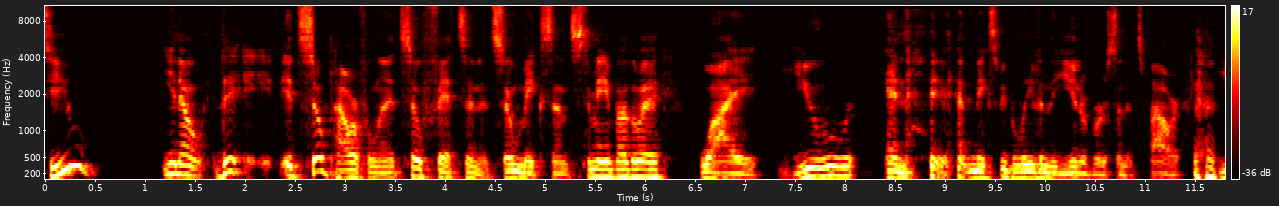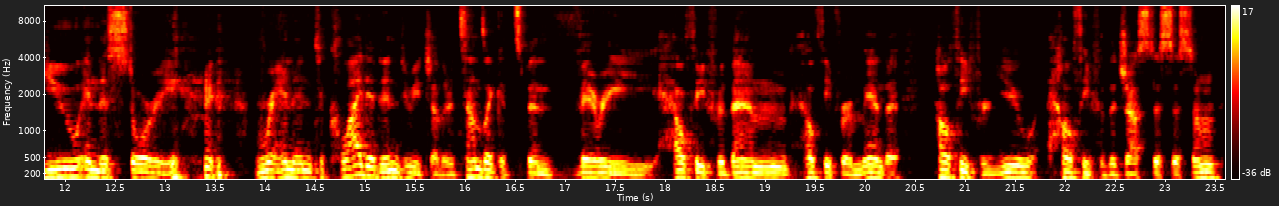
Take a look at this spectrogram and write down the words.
Do you you know, the, it's so powerful and it so fits and it so makes sense to me by the way why you and it makes me believe in the universe and its power. you in this story ran into collided into each other. It sounds like it's been very healthy for them, healthy for Amanda, healthy for you, healthy for the justice system.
